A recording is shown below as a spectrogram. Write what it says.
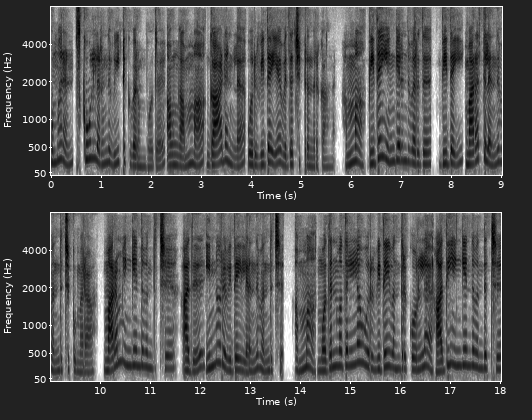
குமரன் ஸ்கூல்ல இருந்து வீட்டுக்கு வரும்போது அவங்க அம்மா கார்டன்ல ஒரு விதைய விதைச்சிட்டு இருந்திருக்காங்க. அம்மா விதை எங்க இருந்து வருது? விதை மரத்துல இருந்து வந்துச்சு குமரா. மரம் எங்கேருந்து வந்துச்சு? அது இன்னொரு விதையில இருந்து வந்துச்சு. அம்மா முதன் முதல்ல ஒரு விதை வந்திருக்கோம்ல அது எங்கேருந்து வந்துச்சு?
